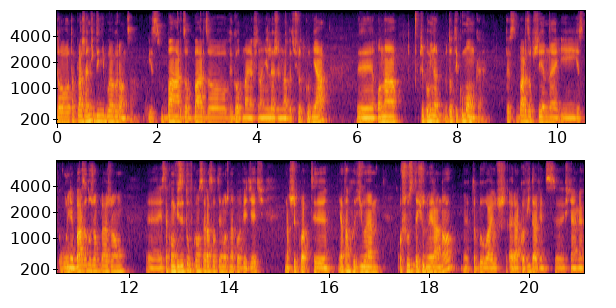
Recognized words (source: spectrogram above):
to ta plaża nigdy nie była gorąca. Jest bardzo, bardzo wygodna, jak się na nie leży nawet w środku dnia. Y, ona przypomina w dotyku mąkę. To jest bardzo przyjemne i jest ogólnie bardzo dużą plażą. Y, jest taką wizytówką Sarasoty, można powiedzieć. Na przykład y, ja tam chodziłem o 6-7 rano, to była już era covid więc chciałem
